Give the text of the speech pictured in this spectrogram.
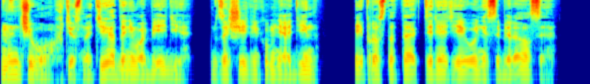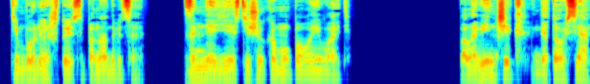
Ну ничего, в тесноте, да не в обеде. Защитник у меня один, и просто так терять я его не собирался, тем более, что если понадобится, за меня есть еще кому повоевать. «Половинчик, готовься!»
